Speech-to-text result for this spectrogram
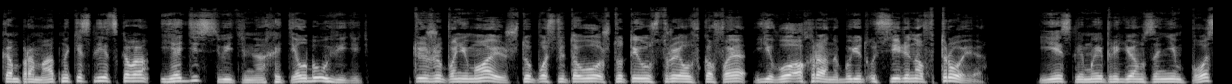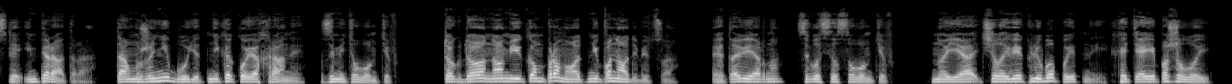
«Компромат на Кислицкого я действительно хотел бы увидеть». «Ты же понимаешь, что после того, что ты устроил в кафе, его охрана будет усилена втрое?» «Если мы придем за ним после императора, там уже не будет никакой охраны», — заметил Ломтев. Тогда нам и компромат не понадобится. Это верно, согласился Ломтев. Но я человек любопытный, хотя и пожилой.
